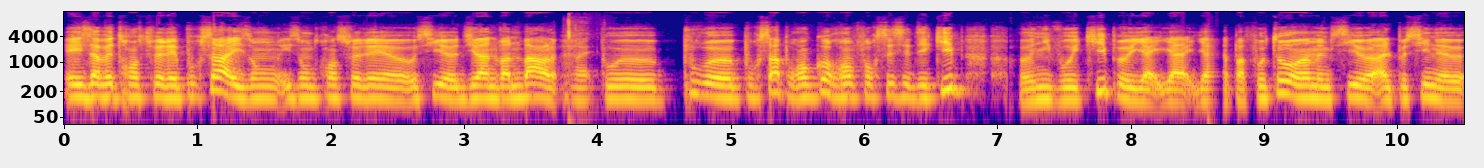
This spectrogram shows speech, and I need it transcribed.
et, ils avaient transféré pour ça. Ils ont, ils ont transféré euh, aussi euh, Dylan Van Barle pour, pour, pour ça, pour encore renforcer cette équipe. Au niveau équipe, il n'y a, y a, y a, pas photo, hein, même si Alpecin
